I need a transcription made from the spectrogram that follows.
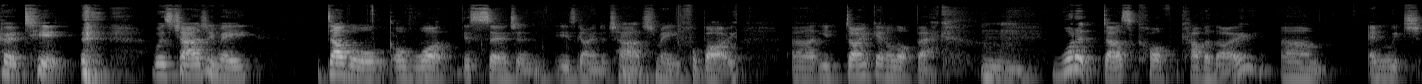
per tit was charging me double of what this surgeon is going to charge me for both. Uh, you don't get a lot back. What it does co- cover, though, um, and which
